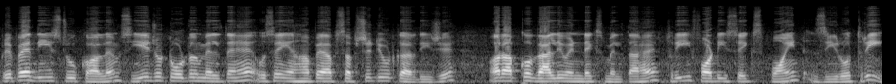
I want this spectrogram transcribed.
prepare these two columns ये जो टोटल मिलते हैं उसे यहाँ पे आप सब्सटीट्यूट कर दीजिए। और आपको वैल्यू इंडेक्स मिलता है 346.03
